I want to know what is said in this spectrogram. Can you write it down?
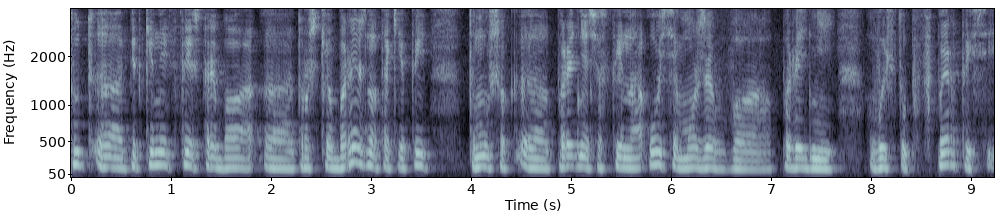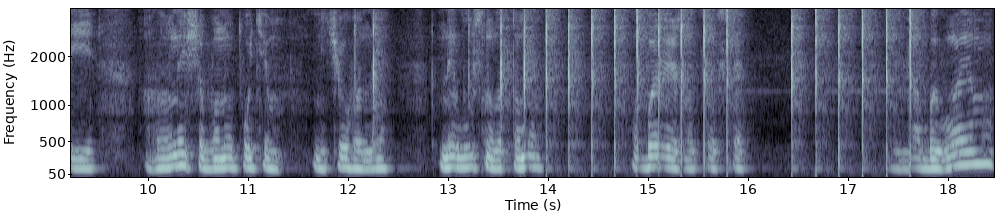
Тут е, під кінець теж треба е, трошки обережно так іти, тому що е, передня частина осі може в передній виступ впертись, і головне, щоб воно потім нічого не, не луснуло. Тому обережно це все забиваємо.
